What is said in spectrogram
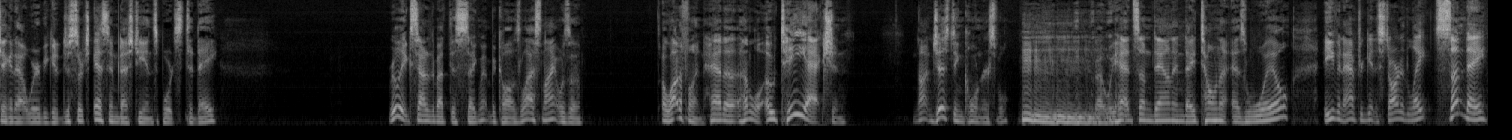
Check it out wherever you get it. Just search SM-TN Sports today. Really excited about this segment because last night was a a lot of fun. Had a had a little OT action, not just in Cornersville, but we had some down in Daytona as well. Even after getting started late Sunday,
